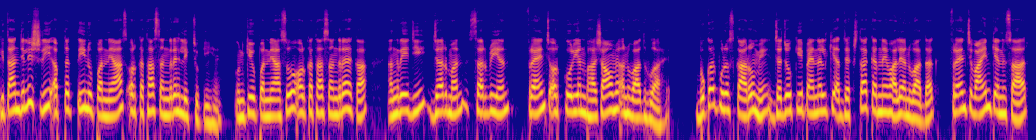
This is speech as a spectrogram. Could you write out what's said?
गीतांजलि श्री अब तक तीन उपन्यास और कथा संग्रह लिख चुकी हैं। उनके उपन्यासों और कथा संग्रह का अंग्रेज़ी, जर्मन, सर्बियन, फ्रेंच और कोरियन भाषाओं में अनुवाद हुआ है। बुकर पुरस्कारों में जजों के पैनल की अध्यक्षता करने वाले अनुवादक फ्रेंच वाइन के अनुसार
